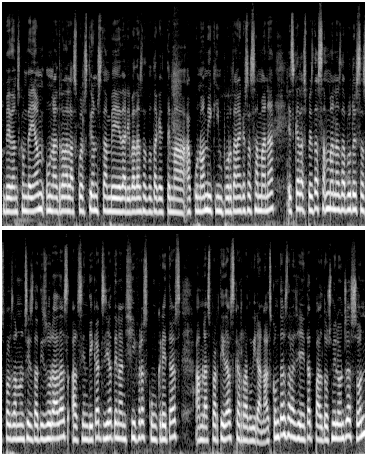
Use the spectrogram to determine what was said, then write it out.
Bé, doncs com dèiem, una altra de les qüestions també derivades de tot aquest tema econòmic important aquesta setmana és que després de setmanes de protestes pels anuncis de tisorades, els sindicats ja tenen xifres concretes amb les partides que es reduiran. Els comptes de la Generalitat pel 2011 són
